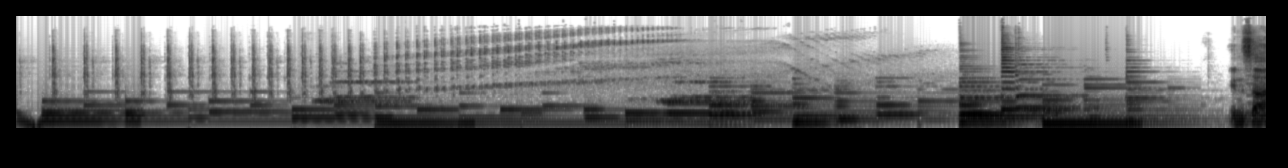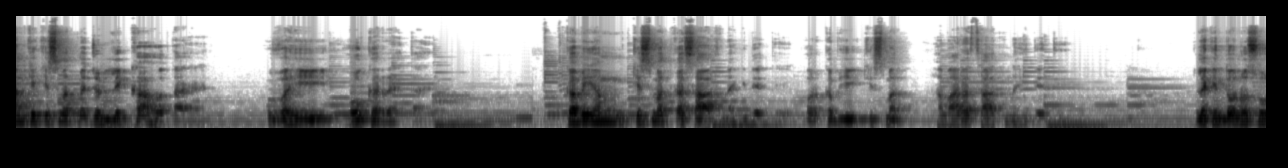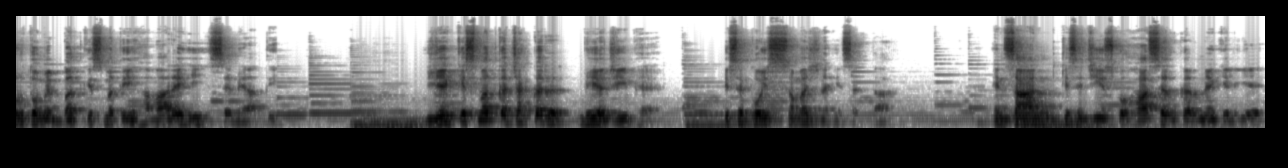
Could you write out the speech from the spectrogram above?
انسان کی قسمت میں جو لکھا ہوتا ہے، وہی ہو کر رہتا ہے۔ کبھی ہم قسمت کا ساتھ نہیں دیتے اور کبھی قسمت ہمارا ساتھ نہیں دیتی۔ لیکن دونوں صورتوں میں بدقسمتی ہمارے ہی حصے میں آتی۔ یہ قسمت کا چکر بھی عجیب ہے، اسے کوئی سمجھ نہیں سکتا۔ انسان کسی چیز کو حاصل کرنے کے لیے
